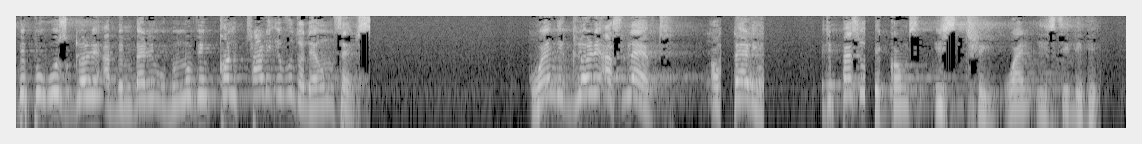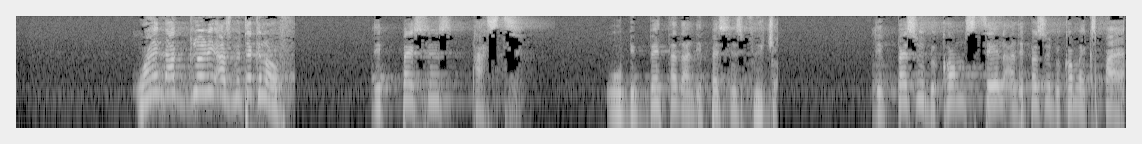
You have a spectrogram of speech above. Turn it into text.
People whose glory have been buried will be moving contrary even to their own selves. When the glory has left or buried, the person becomes history while he's still living. When that glory has been taken off, the person's past will be better than the person's future. The person will become stale and the person will become expired.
